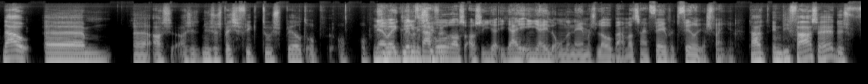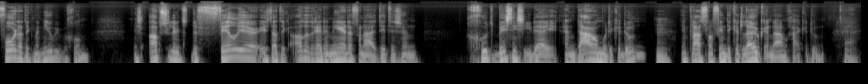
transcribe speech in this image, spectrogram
Nou, ehm, eh, als, als je het nu zo specifiek toespeelt op. op, op Nee, die- ik wil het graag horen als, als jij in je hele ondernemersloopbaan. Wat zijn favorite failures van je? Nou, in die fase, hè, dus voordat ik met Newbie begon, is absoluut de failure is dat ik altijd redeneerde vanuit dit is een goed business idee en daarom moet ik het doen. Hmm. In plaats van vind ik het leuk en daarom ga ik het doen. Ja.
